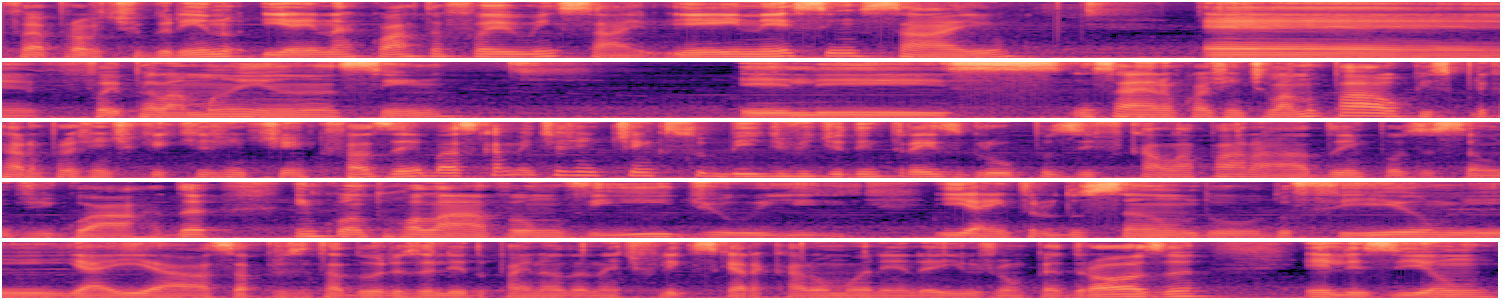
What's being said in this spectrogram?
foi a prova de figurino. E aí na quarta foi o ensaio. E aí nesse ensaio. É, foi pela manhã, assim eles ensaiaram com a gente lá no palco, explicaram pra gente o que, que a gente tinha que fazer. Basicamente, a gente tinha que subir dividido em três grupos e ficar lá parado em posição de guarda enquanto rolava um vídeo e, e a introdução do, do filme. E aí, as apresentadoras ali do painel da Netflix, que era a Carol Morena e o João Pedrosa, eles iam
